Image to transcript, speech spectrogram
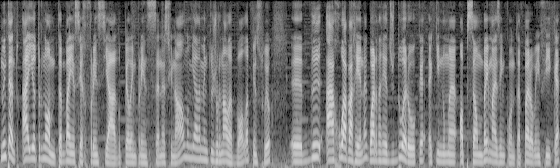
No entanto, há aí outro nome também a ser referenciado pela imprensa nacional, nomeadamente o jornal A Bola, penso eu, uh, de Arrua Barrena, guarda-redes do Aroca, aqui numa opção bem mais em conta para o Benfica.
